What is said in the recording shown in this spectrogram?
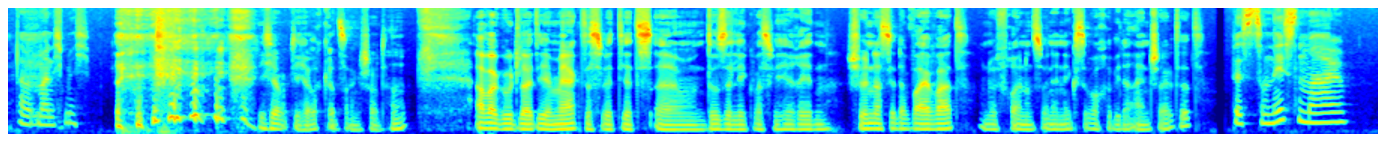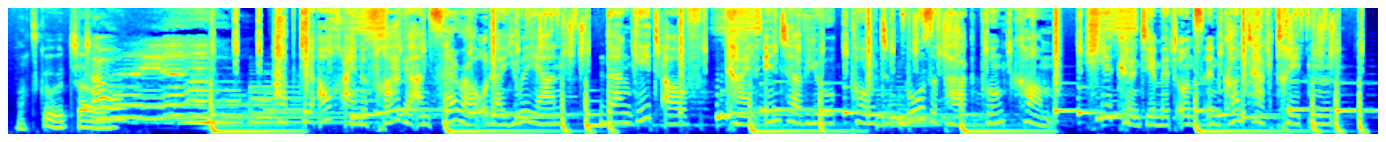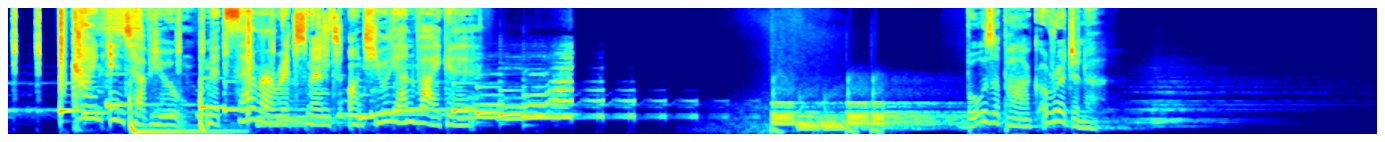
Damit meine ich mich. Ich habe dich auch gerade so angeschaut. Hm? Aber gut, Leute, ihr merkt, es wird jetzt ähm, dusselig, was wir hier reden. Schön, dass ihr dabei wart und wir freuen uns, wenn ihr nächste Woche wieder einschaltet. Bis zum nächsten Mal. Macht's gut. Ciao. Ciao. Habt ihr auch eine Frage an Sarah oder Julian? Dann geht auf keininterview.bosepark.com. Hier könnt ihr mit uns in Kontakt treten. Kein Interview mit Sarah Richmond und Julian Weigel. Bose Park Original.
